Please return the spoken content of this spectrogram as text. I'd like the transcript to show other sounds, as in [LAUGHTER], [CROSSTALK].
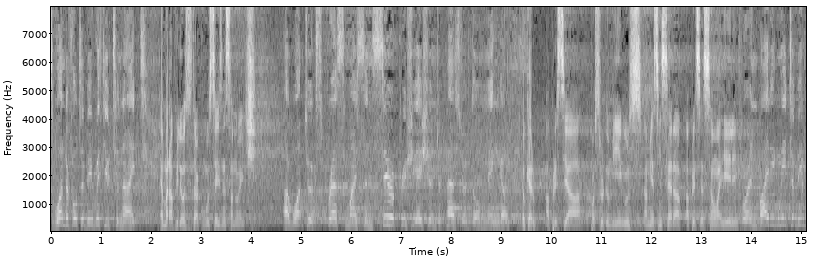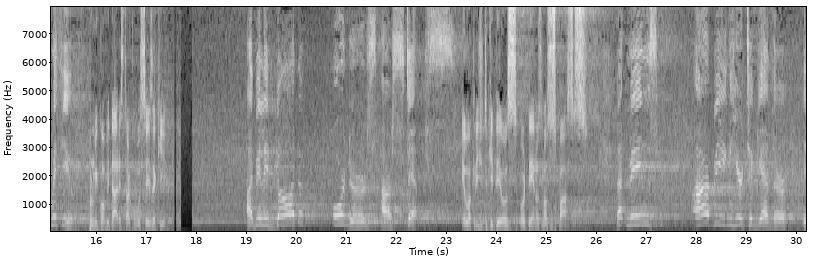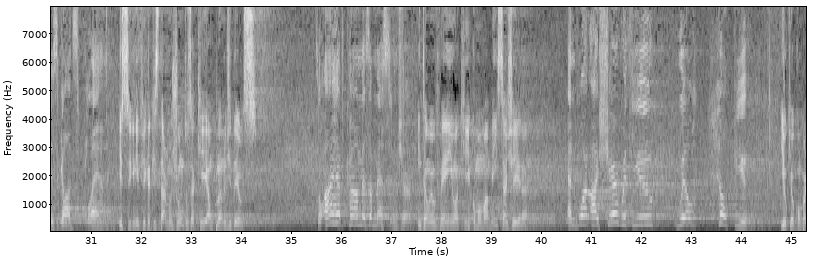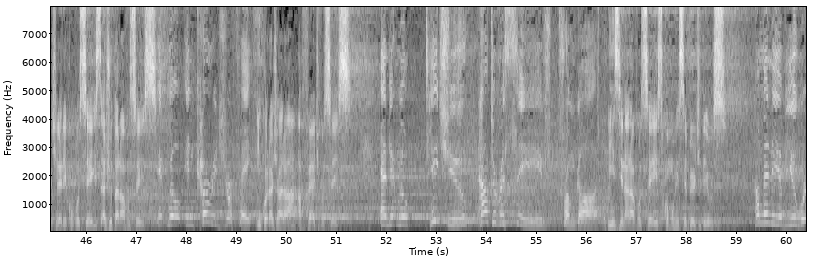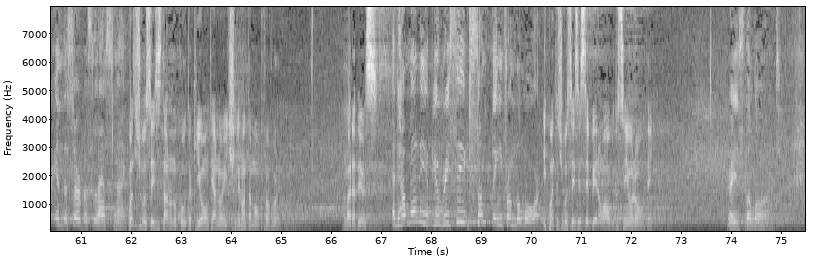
It's wonderful to be with you tonight. É maravilhoso estar com vocês nessa noite. I want to express my sincere appreciation to Pastor Dominga Eu quero apreciar o pastor Domingos, a minha sincera apreciação a ele, for inviting me to be with you. por me convidar a estar com vocês aqui. I believe God orders our steps. Eu acredito que Deus ordena os nossos passos. That means Isso significa que estarmos juntos aqui é um plano de Deus. So I have come as a messenger, Então eu venho aqui como uma mensageira. and what I share with you will help you. E o que eu compartilharei com vocês ajudará vocês, It will encourage your faith, encorajará a fé de vocês and it will teach you how to receive from God. e ensinará vocês como receber de Deus. How many of you were in the service last night? Quantos de vocês estavam no culto aqui ontem à noite? Levanta a mão, por favor. Glória a Deus. And how many of you received something from the Lord? E quantos de vocês receberam algo do Senhor ontem? Praise the Lord.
